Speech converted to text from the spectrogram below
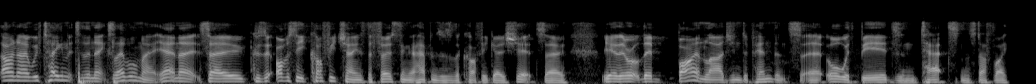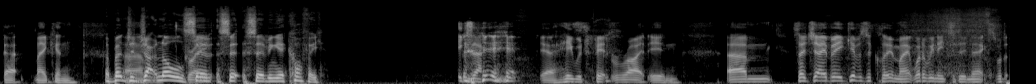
Oh no, we've taken it to the next level, mate. Yeah, no. So because obviously coffee chains, the first thing that happens is the coffee goes shit. So yeah, they're they're by and large independents, uh, all with beards and tats and stuff like that, making a bunch um, of Jack um, Nowells serve, serving you coffee. Exactly. yeah, he would fit right in. Um, so JB, give us a clue, mate. What do we need to do next? What,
